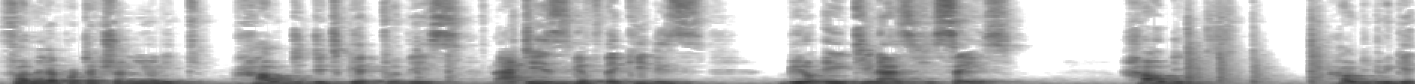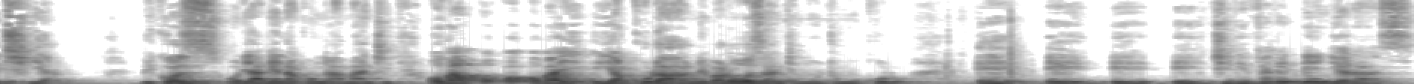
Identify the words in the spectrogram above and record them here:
Family protection unit how did it get to this? That is if the kid is below 18 as he says. How did how did we get here? Because oli agenda kuŋŋamba nti oba, oba yakula ne balowooza nti muntu mukulu e, e, e, e, kiri very dangerous.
